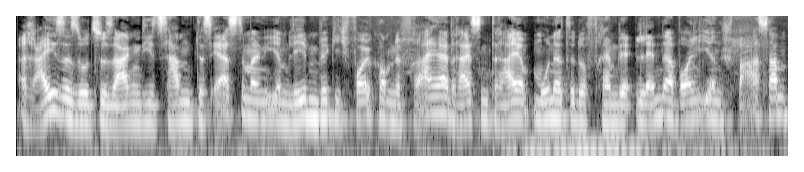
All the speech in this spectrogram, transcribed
Reise sozusagen. Die haben das erste Mal in ihrem Leben wirklich vollkommene Freiheit, reisen drei Monate durch fremde Länder, wollen ihren Spaß haben.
